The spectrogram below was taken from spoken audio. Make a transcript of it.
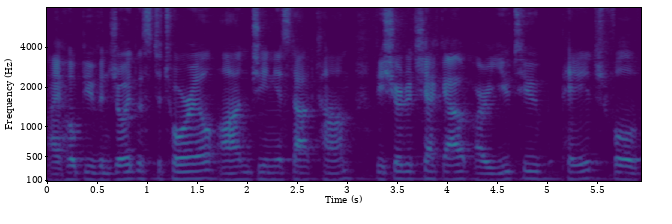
I hope you've enjoyed this tutorial on genius.com. Be sure to check out our YouTube page full of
